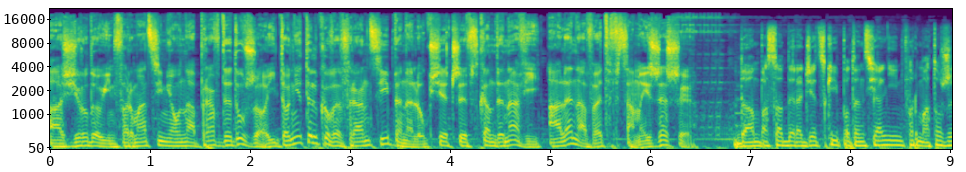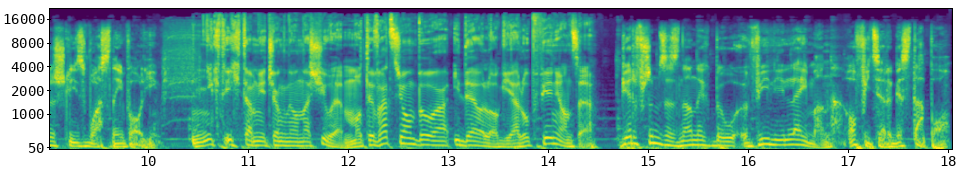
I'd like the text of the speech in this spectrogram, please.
A źródeł informacji miał naprawdę dużo i to nie tylko we Francji, Beneluxie czy w Skandynawii, ale nawet w samej Rzeszy. Do ambasady radzieckiej potencjalni informatorzy szli z własnej woli. Nikt ich tam nie ciągnął na siłę. Motywacją była ideologia lub pieniądze. Pierwszym ze znanych był Willy Leyman, oficer gestapo.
